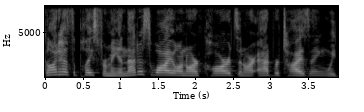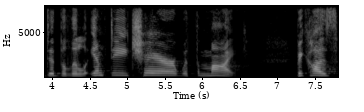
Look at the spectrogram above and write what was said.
God has a place for me. And that is why on our cards and our advertising, we did the little empty chair with the mic because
